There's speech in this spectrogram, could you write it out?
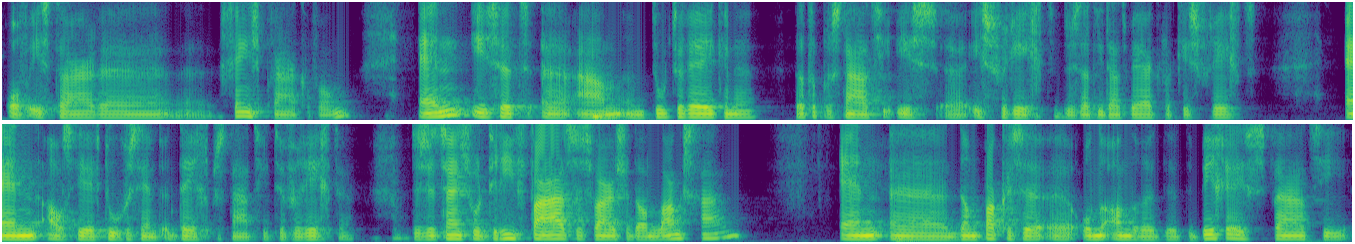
Of is daar uh, geen sprake van? En is het aan hem toe te rekenen dat de prestatie is, is verricht? Dus dat hij daadwerkelijk is verricht. En als hij heeft toegestemd een tegenprestatie te verrichten. Dus het zijn soort drie fases waar ze dan langs gaan. En dan pakken ze onder andere de, de BIG-registratie,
